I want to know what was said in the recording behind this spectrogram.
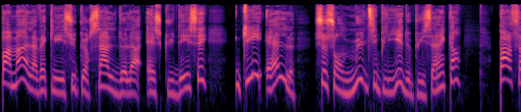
pas mal avec les succursales de la SQDC, qui, elles, se sont multipliées depuis cinq ans, passant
